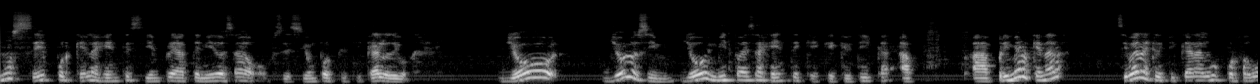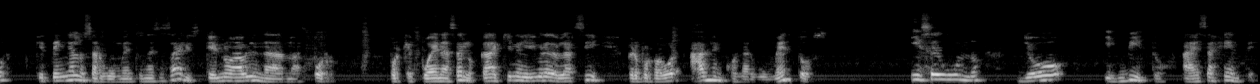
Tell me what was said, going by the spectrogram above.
no sé por qué la gente siempre ha tenido esa obsesión por criticarlo. Digo, yo, yo, los, yo invito a esa gente que, critica a, primero que nada, si van a criticar algo, por favor, que tengan los argumentos necesarios, que no hablen nada más por porque pueden hacerlo. Cada quien es libre de hablar, sí, pero por favor hablen con argumentos. Y segundo, yo invito a esa gente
